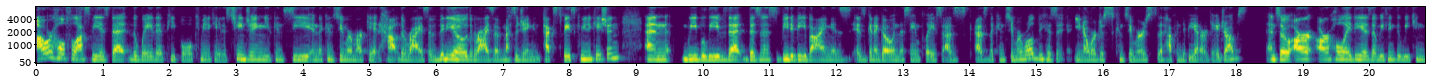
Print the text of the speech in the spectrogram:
our whole philosophy is that the way that people communicate is changing. You can see in the consumer market how the rise of video, the rise of messaging and text-based communication, and we believe that business B2B buying is is going to go in the same place as as the consumer world because you know, we're just consumers that happen to be at our day jobs. And so our our whole idea is that we think that we can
